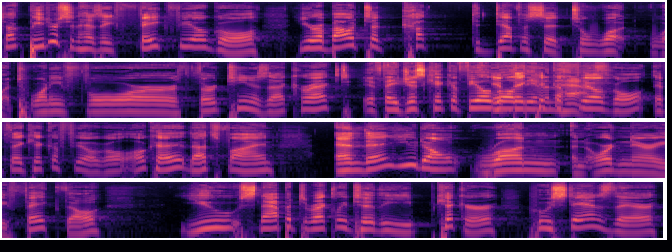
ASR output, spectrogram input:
Doug Pederson has a fake field goal. You're about to cut the deficit to what what 24 13 is that correct if they just kick a field goal if they kick the a field goal if they kick a field goal okay that's fine and then you don't run an ordinary fake, though. You snap it directly to the kicker who stands there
